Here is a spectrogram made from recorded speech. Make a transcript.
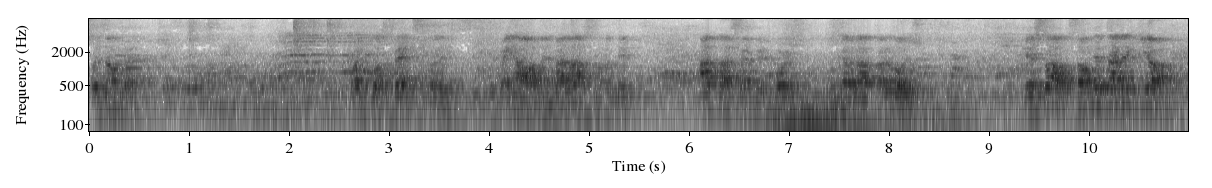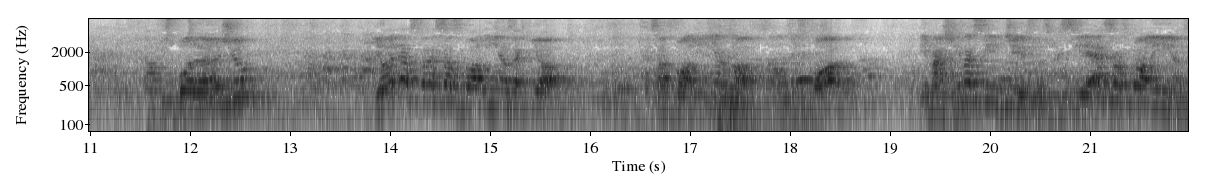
Pois não, Fred. Pode pôr os pés, você vai em aula, né? Vai lá, senão vai ter. Ah tá, você vai reforço? Eu quero relatório hoje. Pessoal, só um detalhe aqui, ó. Esporângio. E olha só essas bolinhas aqui, ó. Essas bolinhas, ó, são os esporos. Imagina, cientistas, que se essas bolinhas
